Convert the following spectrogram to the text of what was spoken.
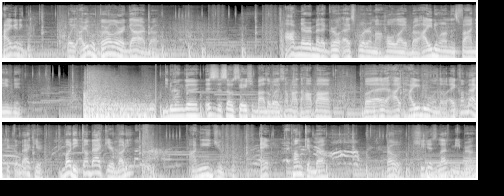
How you gonna Wait, are you a girl or a guy, bro? I've never met a girl exploiter in my whole life, bro. How you doing on this fine evening? You doing good? This is association, by the way, so I'm about to hop off. But hey, how, how you doing though? Hey, come back here, come back here, buddy. Come back here, buddy. I need you. Hey, pumpkin, bro. Bro, she just left me, bro.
